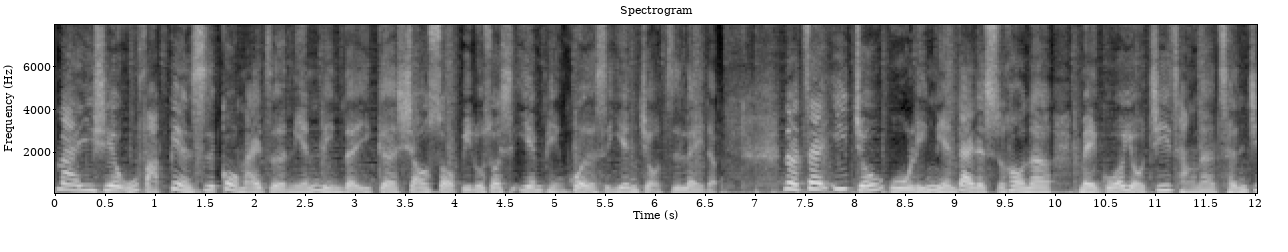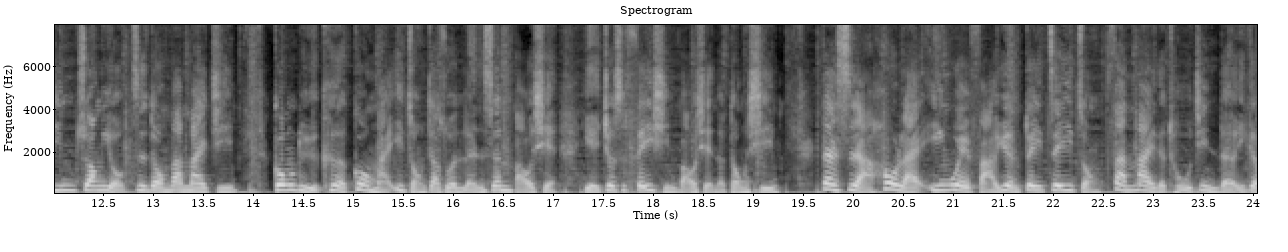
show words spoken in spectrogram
卖一些无法辨识购买者年龄的一个销售，比如说是烟品或者是烟酒之类的。那在一九五零年代的时候呢，美国有机场呢曾经装有自动贩卖机，供旅客购买一种叫做人身保险，也就是飞行保险的东西。但是啊，后来因为法院对这一种贩卖的途径的一个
